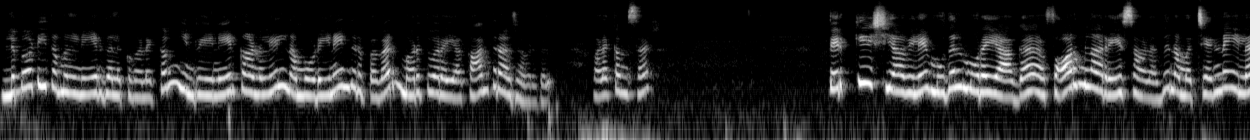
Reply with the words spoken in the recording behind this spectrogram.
லிபர்டி தமிழ் நேயர்களுக்கு வணக்கம். இன்றைய நேர்காணலில் நம்மோடு இணைந்திருப்பவர் மருத்துவர் ஐயா காந்தராஜ் அவர்கள். வணக்கம் சார். தெற்கேஷியாவிலே முதல் முறையாக ஃபார்முலா ரேஸ் ஆனது நம்ம சென்னையில்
